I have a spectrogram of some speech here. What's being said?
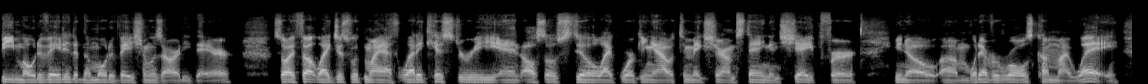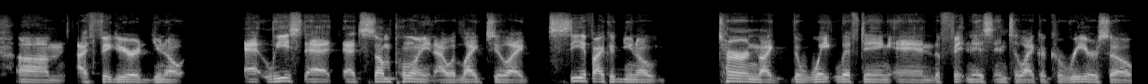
be motivated and the motivation was already there. So I felt like just with my athletic history and also still like working out to make sure I'm staying in shape for, you know, um, whatever roles come my way. Um, I figured, you know, at least at at some point I would like to like see if I could, you know, turn like the weightlifting and the fitness into like a career. So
